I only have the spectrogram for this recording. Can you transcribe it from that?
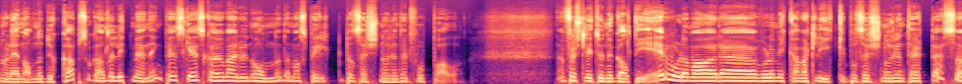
når det navnet dukka opp, så ga det litt mening. PSG skal jo være underholdende. De har spilt possession-orientert fotball. Først litt under Galtier, hvor de, har, eh, hvor de ikke har vært like possession-orienterte. Så,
